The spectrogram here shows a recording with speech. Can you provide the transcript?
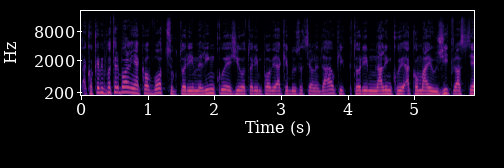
Ako keby potrebovali nejakého vodcu, ktorým linkuje život, ktorým povie, aké budú sociálne dávky, ktorým nalinkuje, ako majú žiť, vlastne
